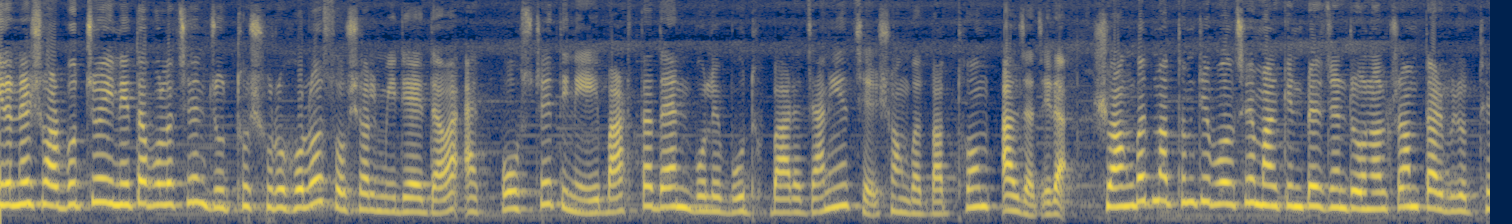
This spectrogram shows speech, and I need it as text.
ইরানের সর্বোচ্চ এই নেতা বলেছেন, যুদ্ধ শুরু হলো, সোশ্যাল মিডিয়ায় দেওয়া এক পোস্টে তিনি এই বার্তা দেন বলে বুধবার জানিয়েছে সংবাদ মাধ্যম আল জাজিরা। সংবাদ মাধ্যমটি বলছে, মার্কিন প্রেসিডেন্ট ডোনাল্ড ট্রাম্প তার বিরুদ্ধে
